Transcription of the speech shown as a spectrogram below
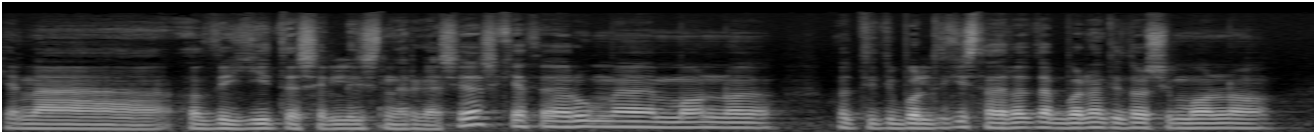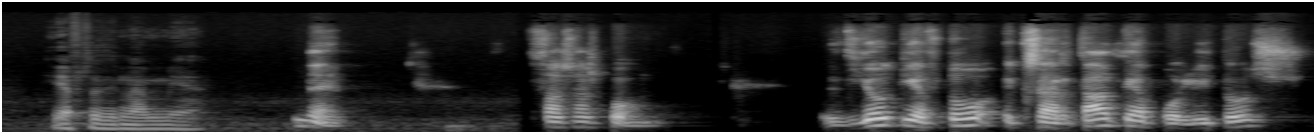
και να οδηγείται σε λύση συνεργασίας και θεωρούμε μόνο ότι την πολιτική σταθερότητα μπορεί να τη δώσει μόνο η αυτοδυναμία. Ναι, θα σας πω. Διότι αυτό εξαρτάται απολύτως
